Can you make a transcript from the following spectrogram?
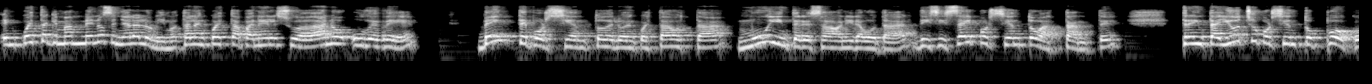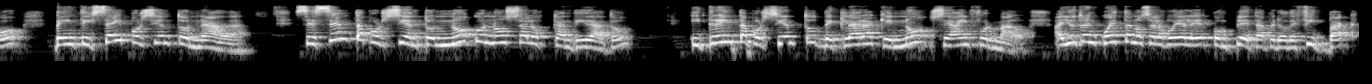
encuestas que más o menos señalan lo mismo. Está la encuesta Panel Ciudadano UDD, 20% de los encuestados está muy interesado en ir a votar, 16% bastante, 38% poco, 26% nada, 60% no conoce a los candidatos y 30% declara que no se ha informado. Hay otra encuesta, no se las voy a leer completa, pero de feedback,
